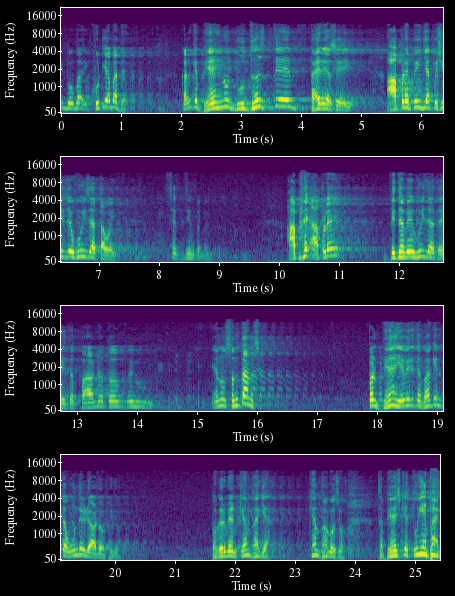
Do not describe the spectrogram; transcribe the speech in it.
એ બહુ બા ખૂટિયા બાંધે કારણ કે ભેંસનું દૂધ જ તે ભારે છે. આપણે પી ગયા પછી જે હુઈ જતા હોય ધીમ કરી આપણે આપણે પીધા ભાઈ હુઈ જતા હોય તો પાડો તો એનું સંતાન છે. પણ ભેં એવી રીતે ભાગી ને ત્યાં ઉંદરડો આડો ફર્યો. ભગરબેન કેમ ભાગ્યા? કેમ ભાગો છો? તો ભેંસ કે, તું એ ભાગ.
